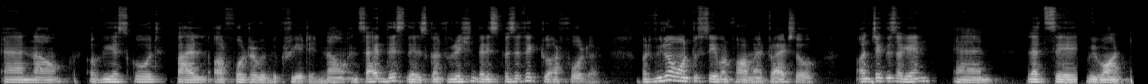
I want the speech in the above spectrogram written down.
And now a VS Code file or folder will be created. Now inside this there is configuration that is specific to our folder. But we don't want to save on format right? So uncheck this again and let's say we want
